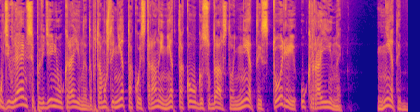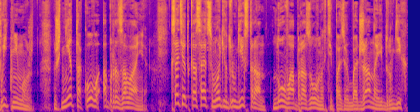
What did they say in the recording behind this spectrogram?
удивляемся поведению Украины? Да потому что нет такой страны, нет такого государства, нет истории Украины. Нет и быть не может. Потому что нет такого образования. Кстати, это касается многих других стран, новообразованных, типа Азербайджана и других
